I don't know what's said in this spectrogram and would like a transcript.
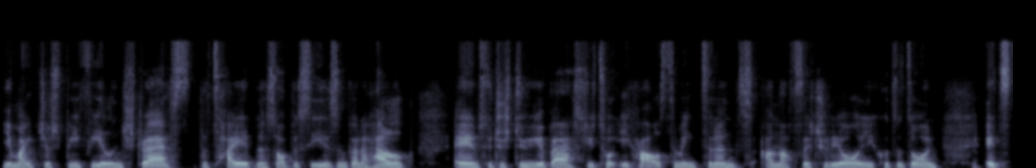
you might just be feeling stressed. The tiredness obviously isn't going to help. Um, so just do your best. You took your calories to maintenance, and that's literally all you could have done. It's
